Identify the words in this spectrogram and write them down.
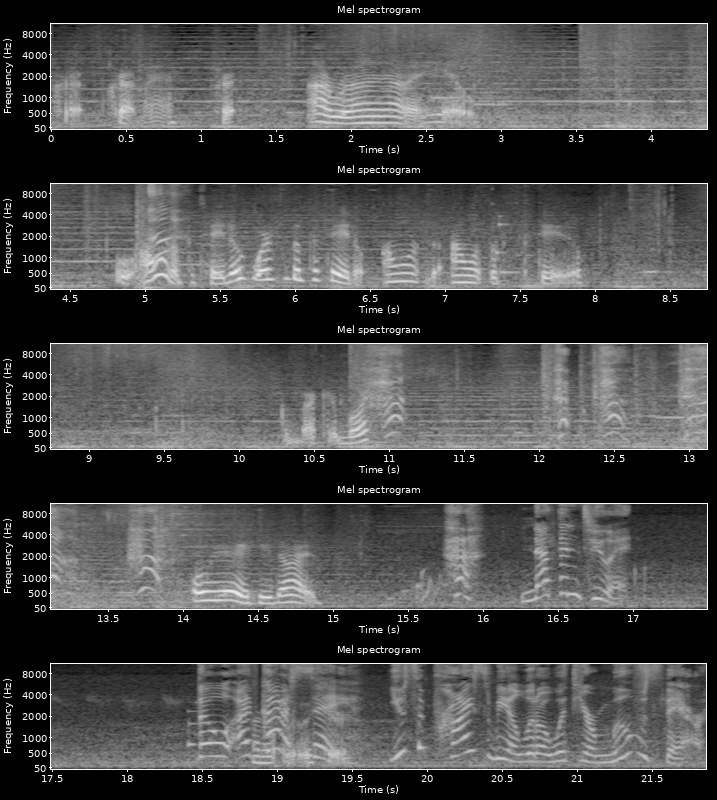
Crap. crap, man. Crap. I'm running out of health. Oh, I want a potato. Where's the potato? I want. The, I want the potato. Come back here, boy. Oh yay, he died. Nothing to it. Though I've gotta really say, care. you surprised me a little with your moves there.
